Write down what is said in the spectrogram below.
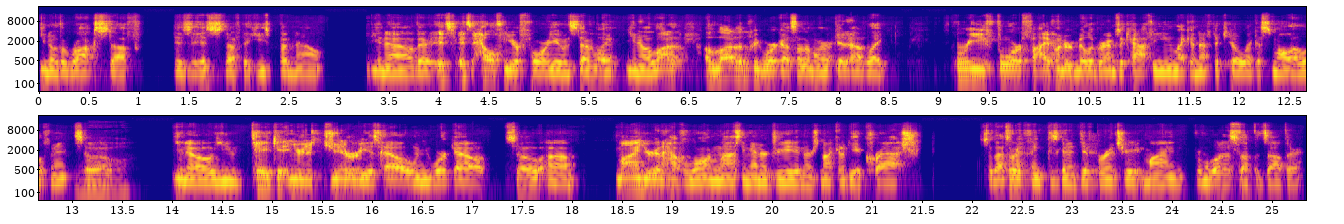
you know the rock stuff is his stuff that he's putting out. You know, there it's it's healthier for you instead of like you know a lot of a lot of the pre workouts on the market have like three, four, five hundred milligrams of caffeine, like enough to kill like a small elephant. So wow. you know, you take it and you're just jittery as hell when you work out. So um, mine, you're going to have long lasting energy and there's not going to be a crash. So that's what I think is going to differentiate mine from a lot of stuff that's out there.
